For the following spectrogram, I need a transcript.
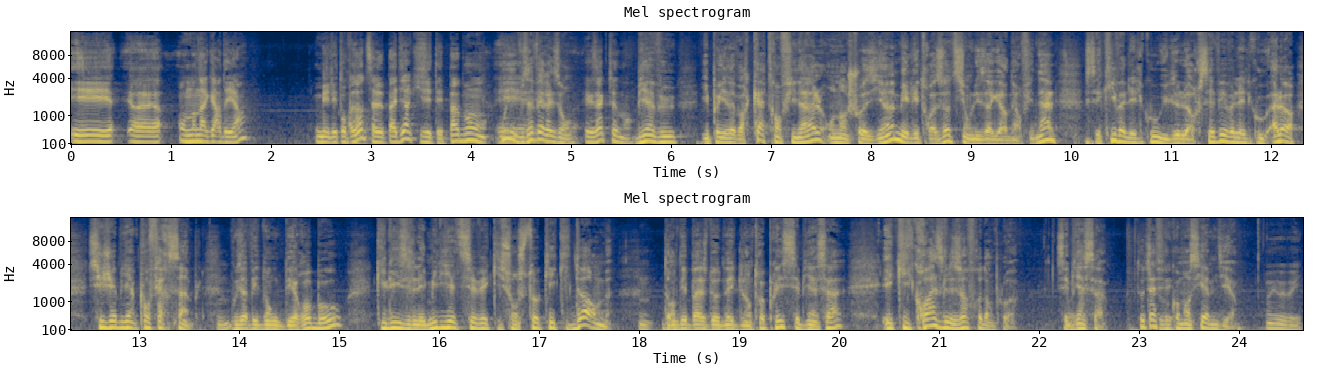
Et euh, on en a gardé un. Mais les trois autres, ça ne veut pas dire qu'ils étaient pas bons. Oui, vous avez raison. Exactement. Bien vu. Il peut y en avoir quatre en finale, on en choisit un, mais les trois autres, si on les a gardés en finale, c'est qui valait le coup? Leur CV valait le coup. Alors, si j'ai bien, pour faire simple, mmh. vous avez donc des robots qui lisent les milliers de CV qui sont stockés, qui dorment mmh. dans des bases de données de l'entreprise, c'est bien ça, et qui croisent les offres d'emploi. C'est oui. bien ça. Tout à fait. Vous commenciez à me dire. Oui, oui, oui.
